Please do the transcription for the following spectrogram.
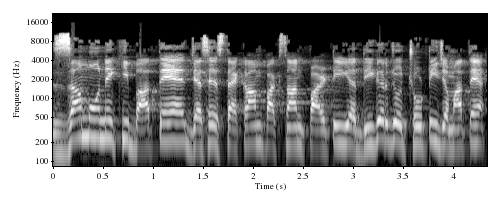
जम होने की बातें हैं, जैसे इस्तेकाम पाकिस्तान पार्टी या दीगर जो छोटी जमातें हैं,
